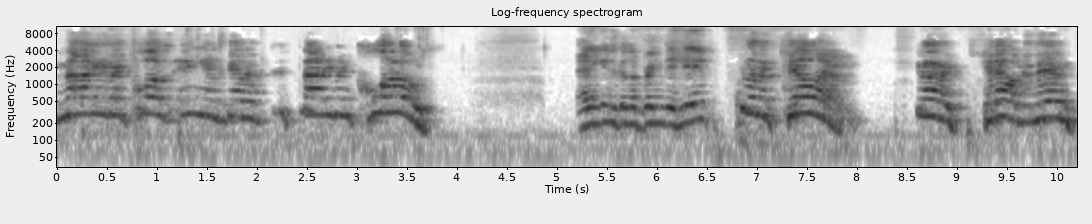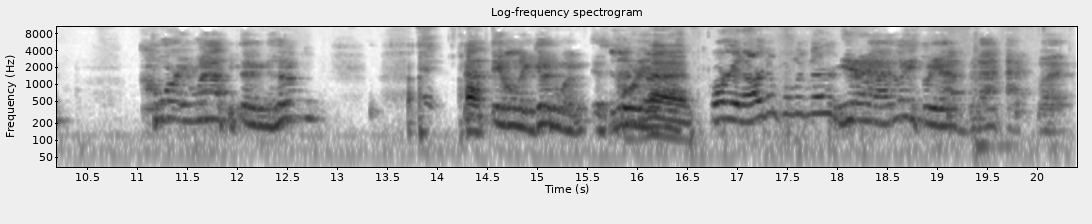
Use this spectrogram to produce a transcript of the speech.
Not even close. Ian's gonna, not even close. Hagen's gonna bring the heat. You're gonna kill him. You're gonna kill him, and then Corey West and who? That's the only good one. Is Is Corey West? Uh, Corey and Arden pulling there? Yeah, at least we have that. But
